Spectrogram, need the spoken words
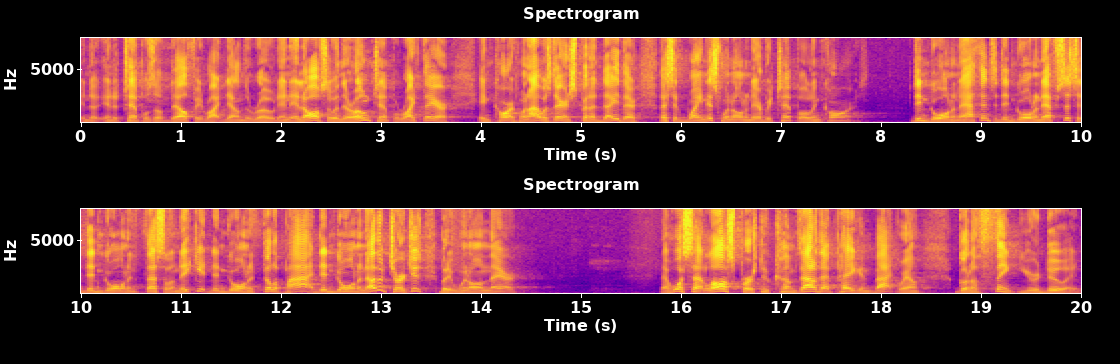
in the, in the temples of Delphi right down the road, and, and also in their own temple right there in Corinth. When I was there and spent a day there, they said, Wayne, this went on in every temple in Corinth. It didn't go on in Athens, it didn't go on in Ephesus, it didn't go on in Thessaloniki, it didn't go on in Philippi, it didn't go on in other churches, but it went on there. Now, what's that lost person who comes out of that pagan background going to think you're doing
